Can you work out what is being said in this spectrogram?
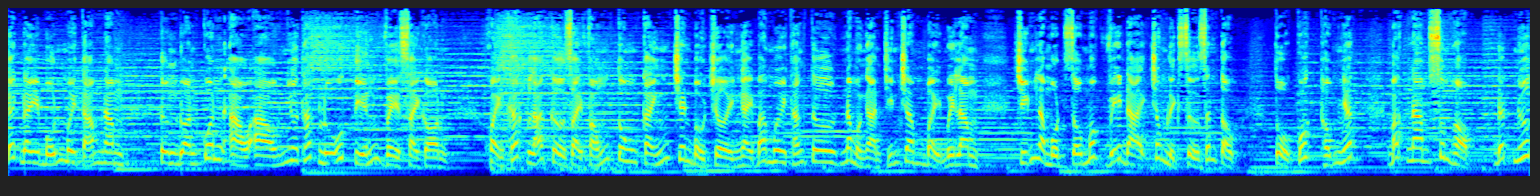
cách đây 48 năm, từng đoàn quân ảo ảo như thác lũ tiến về Sài Gòn. Khoảnh khắc lá cờ giải phóng tung cánh trên bầu trời ngày 30 tháng 4 năm 1975 chính là một dấu mốc vĩ đại trong lịch sử dân tộc. Tổ quốc thống nhất, Bắc Nam sum họp, đất nước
